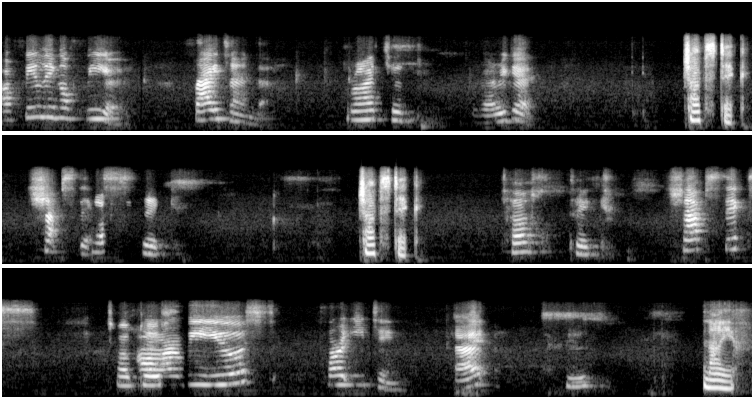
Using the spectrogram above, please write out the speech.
a feeling of fear. Frightened. Frightened. Very good. chopstick, Chopsticks. Stick. chopstick, Chopstick. Chopsticks Chopstick. are we used for eating. Okay? knife,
